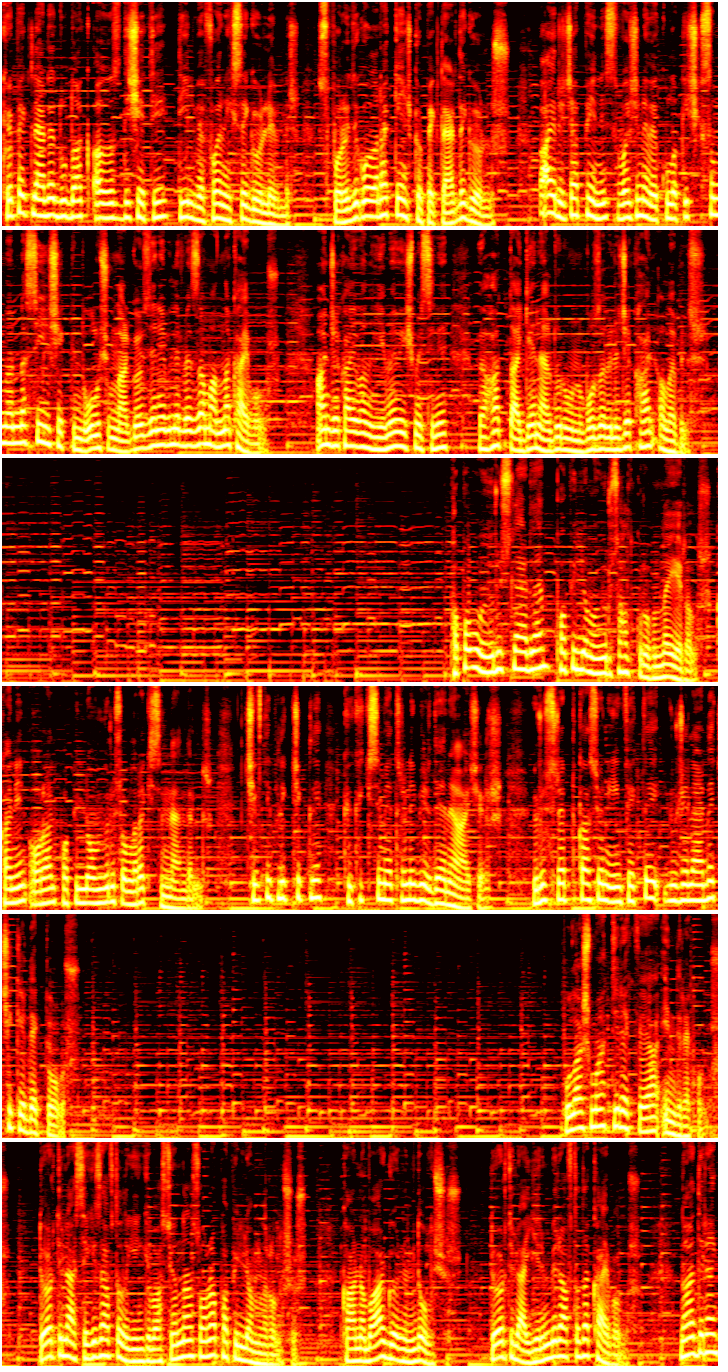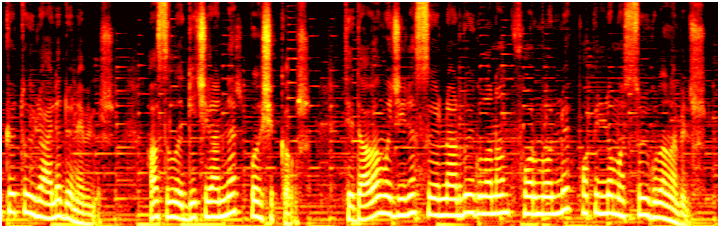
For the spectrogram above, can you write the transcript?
Köpeklerde dudak, ağız, diş eti, dil ve faringste görülebilir. Sporadik olarak genç köpeklerde görülür. Ayrıca penis, vajina ve kulak iç kısımlarında sil şeklinde oluşumlar gözlenebilir ve zamanla kaybolur. Ancak hayvanın yeme ve içmesini ve hatta genel durumunu bozabilecek hal alabilir. Papavirüslerden papillomavirüs alt grubunda yer alır. Kanin oral papillomvirüs olarak isimlendirilir. Çift iplikçikli, kükük simetrili bir DNA içerir. Virüs replikasyonu infekte hücrelerde çekirdekte olur. Bulaşma direkt veya indirekt olur. 4 ila 8 haftalık inkübasyondan sonra papillomlar oluşur. Karnabahar görünümde oluşur. 4 ila 21 haftada kaybolur. Nadiren kötü huylu hale dönebilir. Hastalığı geçirenler bağışık kalır. Tedavi amacıyla sığırlarda uygulanan formollü papillom aşısı uygulanabilir.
